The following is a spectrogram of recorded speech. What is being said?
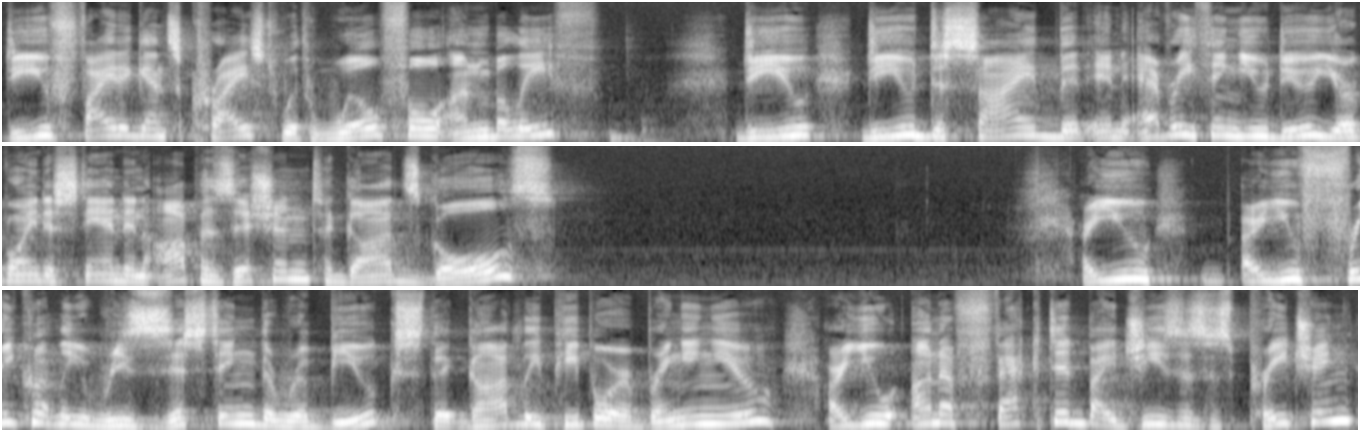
Do you fight against Christ with willful unbelief? Do you, do you decide that in everything you do, you're going to stand in opposition to God's goals? Are you, are you frequently resisting the rebukes that godly people are bringing you? Are you unaffected by Jesus' preaching?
